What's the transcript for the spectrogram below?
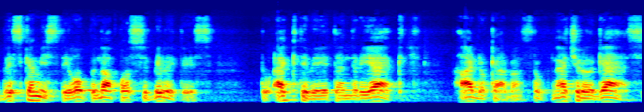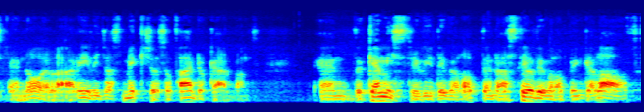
this chemistry opened up possibilities to activate and react hydrocarbons to natural gas and oil are really just mixtures of hydrocarbons. And the chemistry we developed and are still developing allows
